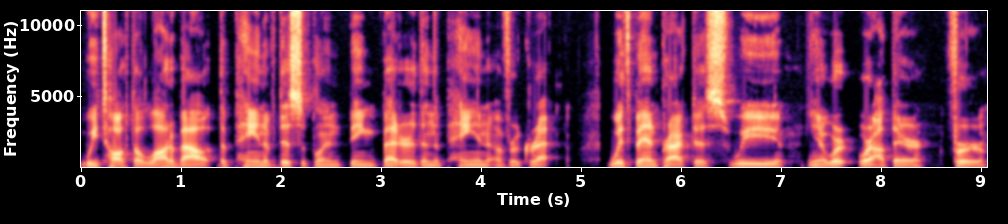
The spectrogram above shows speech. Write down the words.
we talked a lot about the pain of discipline being better than the pain of regret. With band practice, we, you know, we're we're out there for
